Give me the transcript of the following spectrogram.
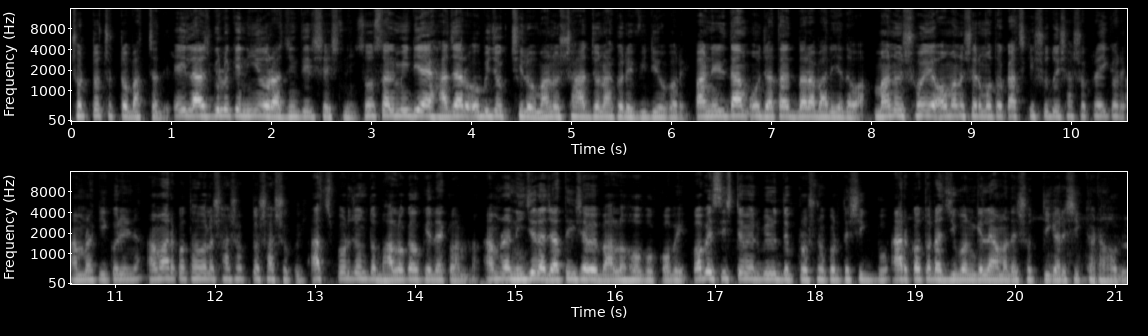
ছোট্ট ছোট্ট বাচ্চাদের। এই লাশগুলোকে নিয়েও রাজনীতির শেষ নেই। সোশ্যাল মিডিয়ায় হাজার অভিযোগ ছিল, মানুষ সাহায্য না করে ভিডিও করে। পানির দাম ও যাতায়াত ভাড়া বাড়িয়ে দেওয়া। মানুষ হয়ে অমানুষের মতো কাজ কি শুধুই শাসকরাই করে? আমরা কি করি না? আমার কথা হলো, শাসক তো শাসকই। আজ পর্যন্ত ভালো কাউকে দেখলাম না। আমরা নিজেরা জাতি হিসাবে ভালো হব কবে? কবে সিস্টেমের বিরুদ্ধে প্রশ্ন করতে শিখব? আর কতটা জীবন গেলে আমাদের সত্যিকারের শিক্ষাটা হবে?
